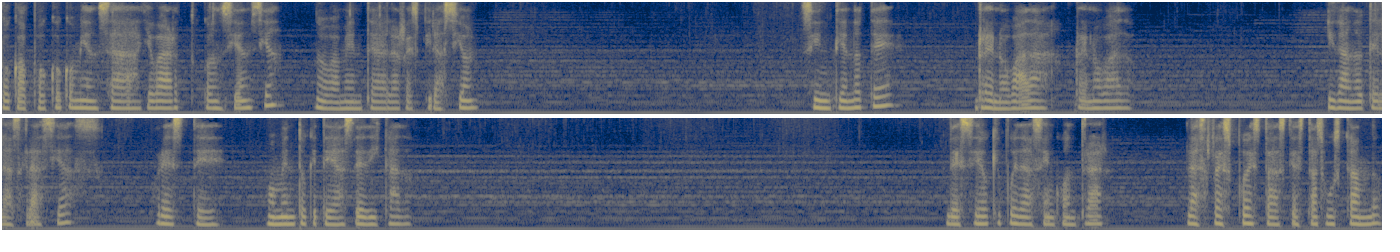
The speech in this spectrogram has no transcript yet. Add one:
Poco a poco comienza a llevar tu conciencia nuevamente a la respiración, sintiéndote renovada, renovado y dándote las gracias por este momento que te has dedicado. Deseo que puedas encontrar las respuestas que estás buscando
